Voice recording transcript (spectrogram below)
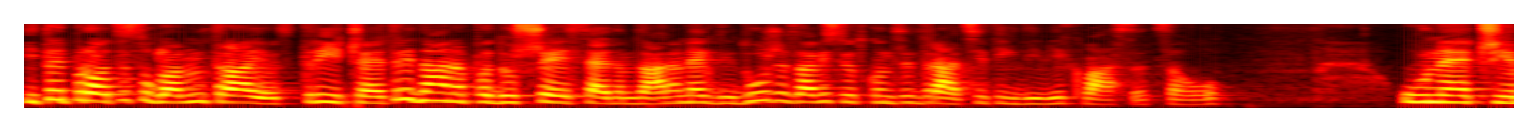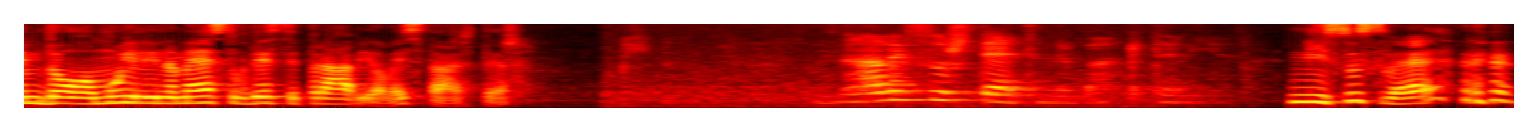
I taj proces uglavnom traje od 3-4 dana pa do 6-7 dana, negde i duže, zavisi od koncentracije tih divljih kvasaca u, u nečijem domu ili na mestu gde se pravi ovaj starter. Da li su štetne bakterije? Nisu sve.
